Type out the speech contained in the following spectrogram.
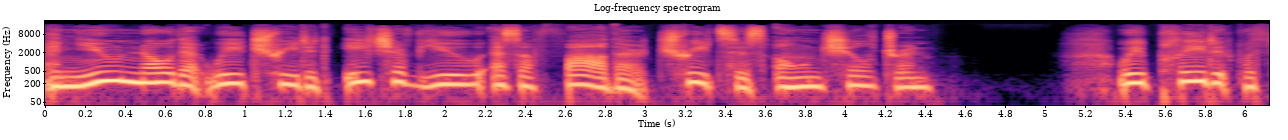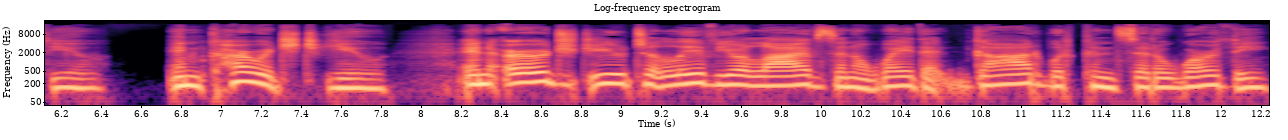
And you know that we treated each of you as a father treats his own children. We pleaded with you encouraged you, and urged you to live your lives in a way that God would consider worthy.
